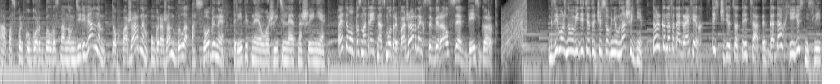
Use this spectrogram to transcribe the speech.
а поскольку город был в основном деревянным, то к пожарным у горожан было особенное, трепетное, уважительное отношение. Поэтому посмотреть на смотры пожарных собирал собрался весь город. Где можно увидеть эту часовню в наши дни? Только на фотографиях. В 1930-х годах ее снесли.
